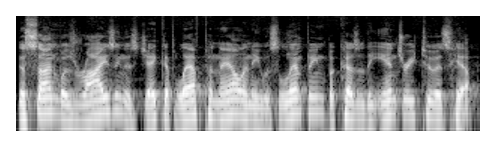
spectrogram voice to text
The sun was rising as Jacob left Peniel, and he was limping because of the injury to his hip.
